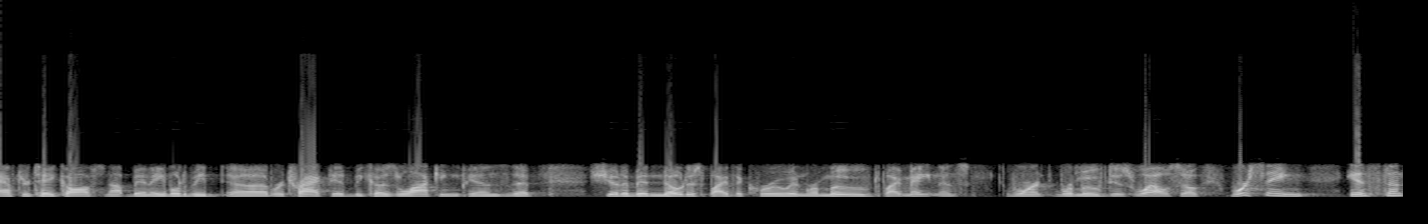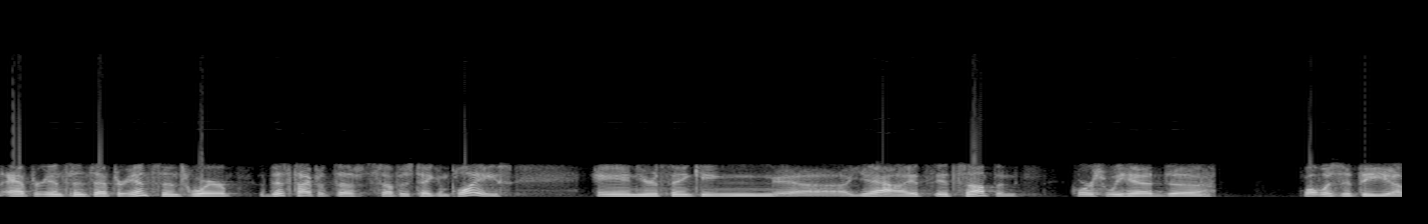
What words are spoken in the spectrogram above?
after takeoff's not been able to be uh, retracted because locking pins that should have been noticed by the crew and removed by maintenance weren't removed as well. So we're seeing instant after instance after instance where this type of th- stuff has taken place, and you're thinking, uh, yeah, it's it's something. Of course, we had uh, what was it the uh,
